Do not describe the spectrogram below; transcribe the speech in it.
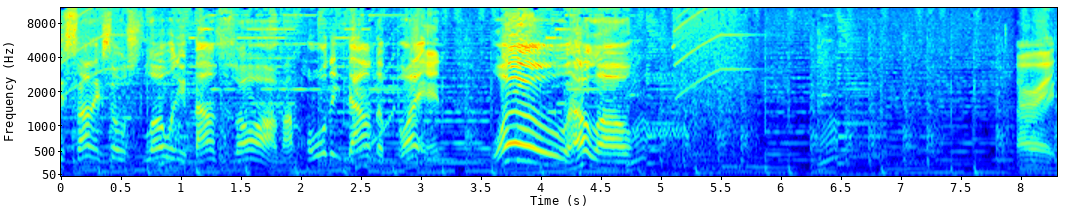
Is Sonic so slow when he bounces off? I'm holding down the button. Whoa, hello. Alright.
